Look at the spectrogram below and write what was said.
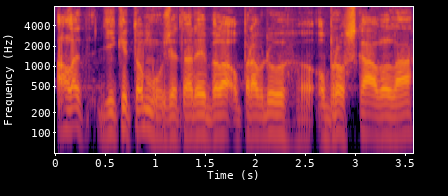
ale díky tomu, že tady byla opravdu obrovská vlna,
